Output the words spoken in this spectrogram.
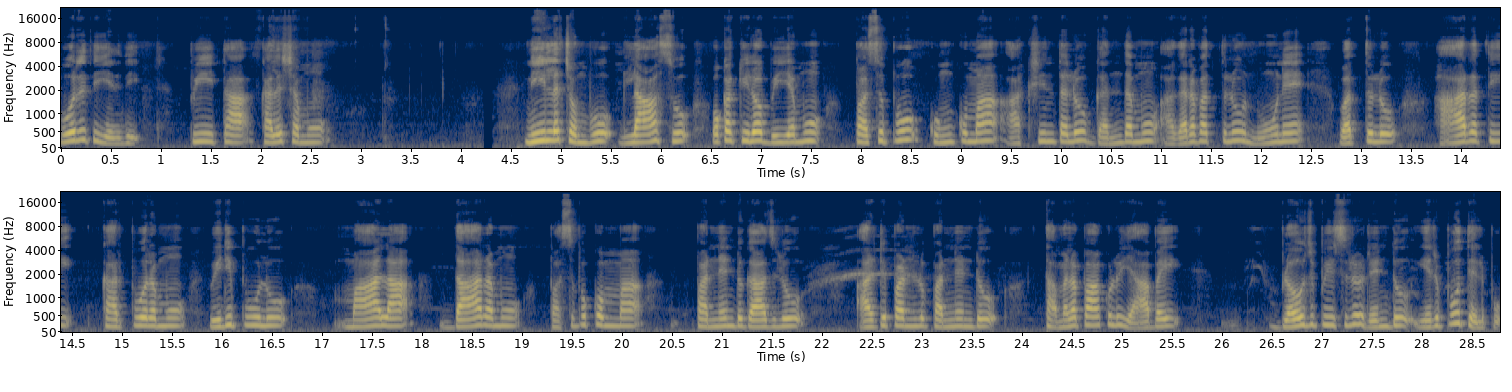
బూరె తీయనిది పీట కలశము నీళ్ళ చెంబు గ్లాసు ఒక కిలో బియ్యము పసుపు కుంకుమ అక్షింతలు గంధము అగరబత్తులు నూనె వత్తులు హారతి కర్పూరము విడిపూలు మాల దారము పసుపు కొమ్మ పన్నెండు గాజులు అరటిపండ్లు పన్నెండు తమలపాకులు యాభై బ్లౌజ్ పీసులు రెండు ఎరుపు తెలుపు.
